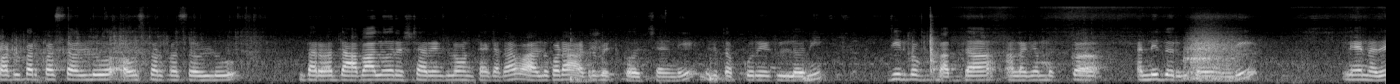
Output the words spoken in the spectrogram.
హోటల్ పర్పస్ వాళ్ళు హౌస్ పర్పస్ వాళ్ళు తర్వాత దాబాలు రెస్టారెంట్లో ఉంటాయి కదా వాళ్ళు కూడా ఆర్డర్ పెట్టుకోవచ్చండి. మీకు తక్కువ రేట్లలోని జీడిపప్పు బద్ద అలాగే ముక్క అన్నీ దొరుకుతాయండి. నేను అదే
